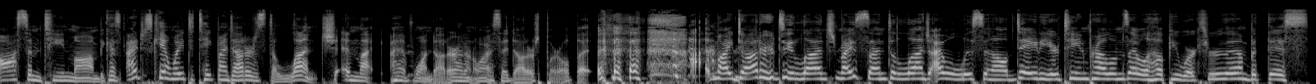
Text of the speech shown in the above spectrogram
awesome teen mom because I just can't wait to take my daughters to lunch. And like, I have one daughter. I don't know why I said daughters plural, but my daughter to lunch, my son to lunch. I will listen all day to your teen problems. I will help you work through them. But this,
